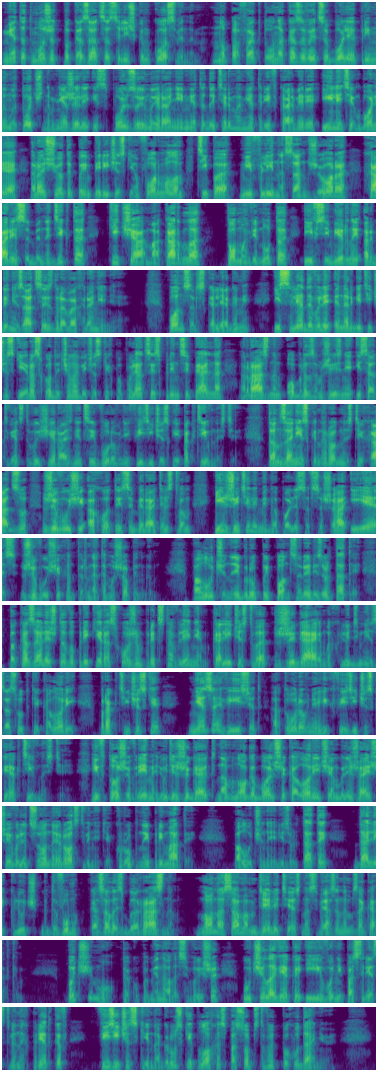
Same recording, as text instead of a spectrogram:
Метод может показаться слишком косвенным, но по факту он оказывается более прямым и точным, нежели используемые ранее методы термометрии в камере или тем более расчеты по эмпирическим формулам типа Мифлина Сан-Джиора, Харриса Бенедикта, Кича Маккардла, Тома Винута и Всемирной организации здравоохранения. Понсер с коллегами исследовали энергетические расходы человеческих популяций с принципиально разным образом жизни и соответствующей разницей в уровне физической активности. Танзанийской народности Хадзу, живущей охотой и собирательством, и жители мегаполисов США и ЕС, живущих интернетом и шопингом. Полученные группой Понцера результаты показали, что вопреки расхожим представлениям количество сжигаемых людьми за сутки калорий практически не зависит от уровня их физической активности. И в то же время люди сжигают намного больше калорий, чем ближайшие эволюционные родственники, крупные приматы. Полученные результаты дали ключ к двум, казалось бы, разным, но на самом деле тесно связанным загадкам. Почему, как упоминалось выше, у человека и его непосредственных предков физические нагрузки плохо способствуют похуданию?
